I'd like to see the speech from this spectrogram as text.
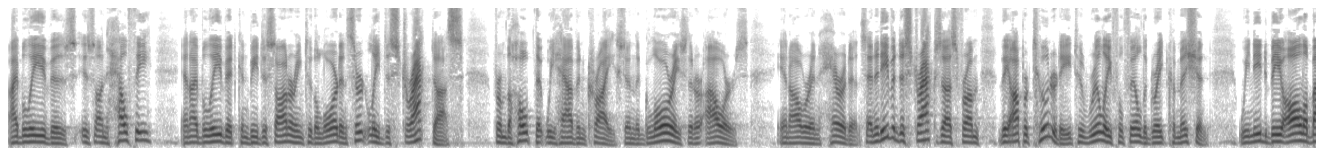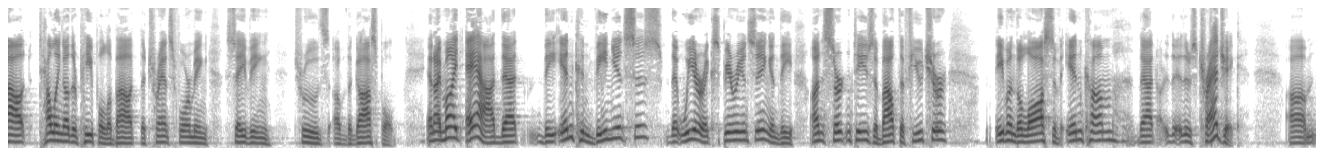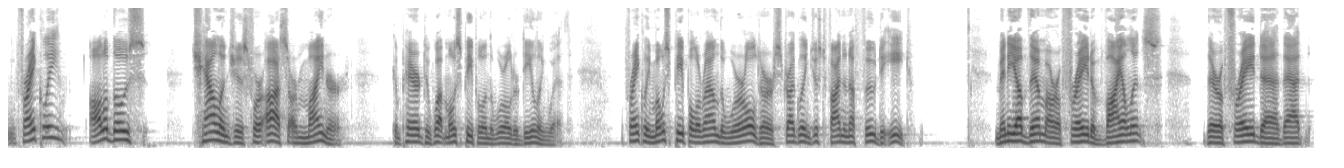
I believe is, is unhealthy, and I believe it can be dishonoring to the Lord and certainly distract us from the hope that we have in Christ and the glories that are ours in our inheritance. And it even distracts us from the opportunity to really fulfill the Great Commission. We need to be all about telling other people about the transforming, saving truths of the gospel. And I might add that the inconveniences that we are experiencing and the uncertainties about the future, even the loss of income, that there's tragic. Um, frankly, all of those challenges for us are minor compared to what most people in the world are dealing with. Frankly, most people around the world are struggling just to find enough food to eat. Many of them are afraid of violence. They're afraid uh, that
